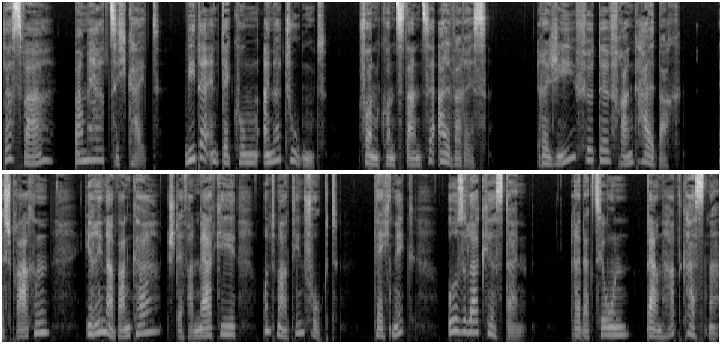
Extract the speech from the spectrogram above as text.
Das war Barmherzigkeit, Wiederentdeckung einer Tugend von Constanze Alvarez. Regie führte Frank Halbach. Es sprachen Irina Wanka, Stefan Merki und Martin Vogt. Technik Ursula Kirstein. Redaktion Bernhard Kastner.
